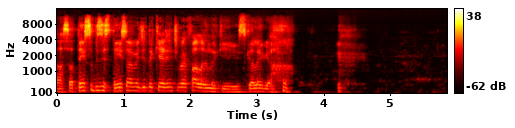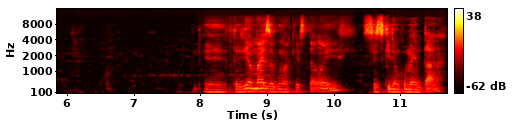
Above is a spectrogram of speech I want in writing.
Ela só tem subsistência à medida que a gente vai falando aqui, isso que é legal. É, teria mais alguma questão aí? Vocês queriam comentar?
